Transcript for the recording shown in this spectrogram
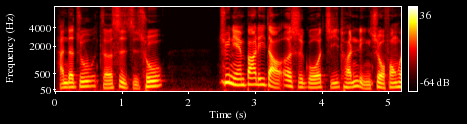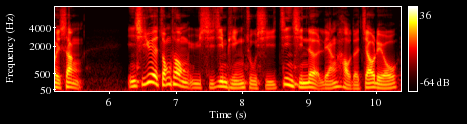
韩德洙则是指出，去年巴厘岛二十国集团领袖峰会上，尹锡悦总统与习近平主席进行了良好的交流。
